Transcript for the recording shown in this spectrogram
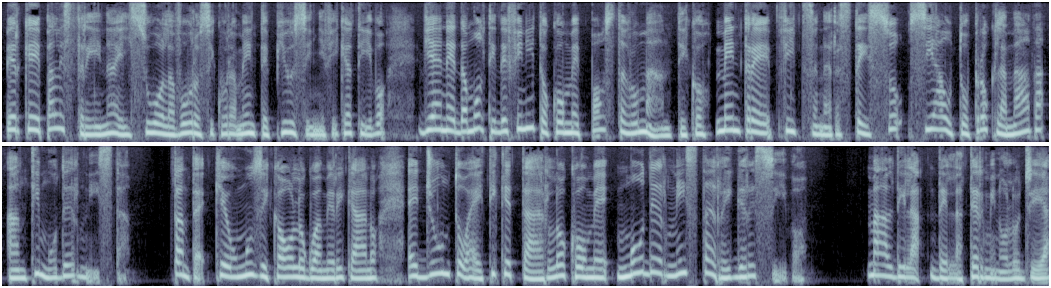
perché Palestrina, il suo lavoro sicuramente più significativo, viene da molti definito come post-romantico, mentre Fitzner stesso si autoproclamava antimodernista tant'è che un musicologo americano è giunto a etichettarlo come modernista regressivo. Ma al di là della terminologia,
